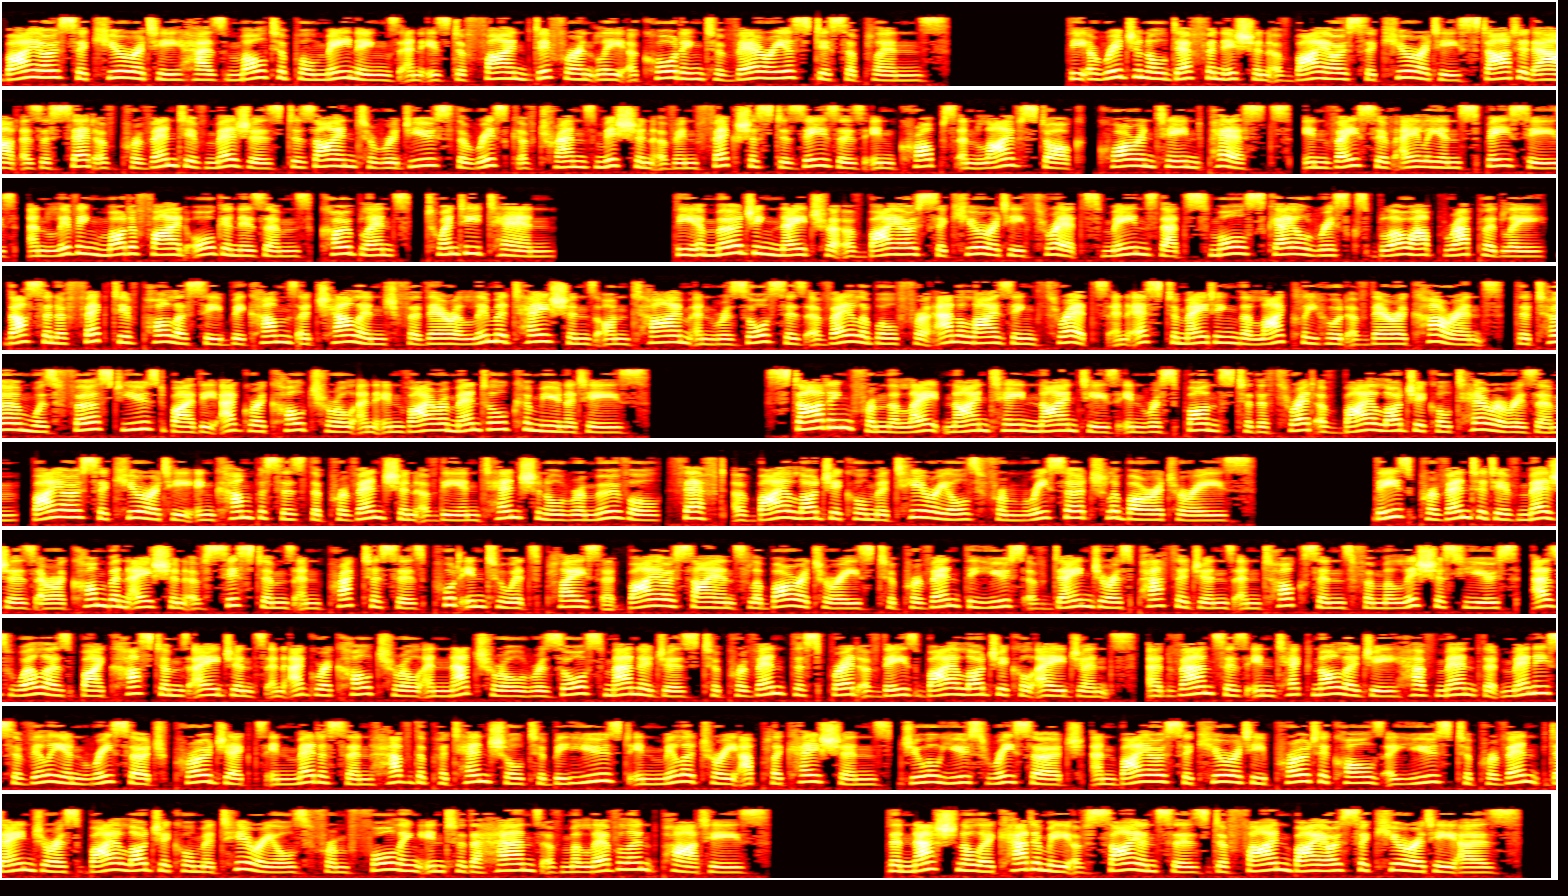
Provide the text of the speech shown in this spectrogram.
Biosecurity has multiple meanings and is defined differently according to various disciplines. The original definition of biosecurity started out as a set of preventive measures designed to reduce the risk of transmission of infectious diseases in crops and livestock, quarantined pests, invasive alien species, and living modified organisms Koblenz, 2010. The emerging nature of biosecurity threats means that small-scale risks blow up rapidly, thus an effective policy becomes a challenge for there are limitations on time and resources available for analyzing threats and estimating the likelihood of their occurrence. The term was first used by the agricultural and environmental communities. Starting from the late 1990s in response to the threat of biological terrorism, biosecurity encompasses the prevention of the intentional removal theft of biological materials from research laboratories. These preventative measures are a combination of systems and practices put into its place at bioscience laboratories to prevent the use of dangerous pathogens and toxins for malicious use, as well as by customs agents and agricultural and natural resource managers to prevent the spread of these biological agents. Advances in technology have meant that many civilian research projects in medicine have the potential to be used in military military applications dual-use research and biosecurity protocols are used to prevent dangerous biological materials from falling into the hands of malevolent parties. The National Academy of Sciences define biosecurity as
